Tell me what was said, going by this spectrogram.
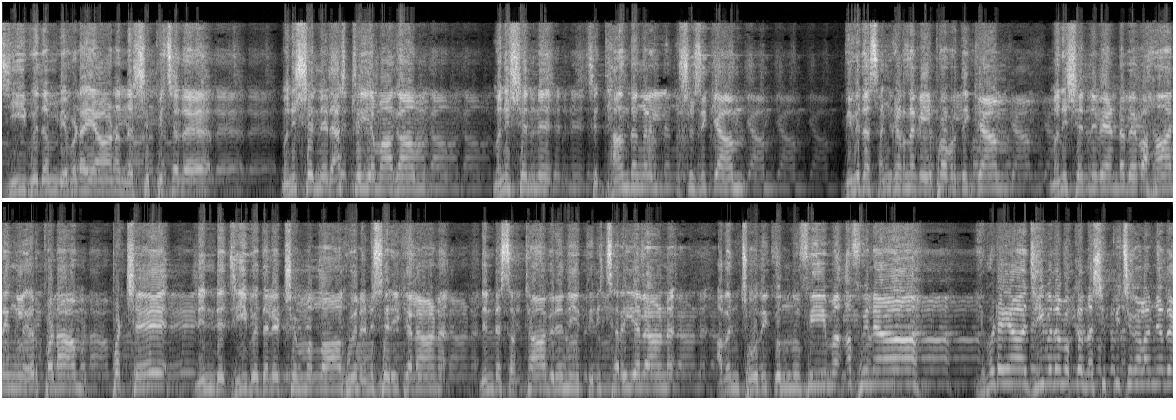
ജീവിതം എവിടെയാണ് നശിപ്പിച്ചത്? മനുഷ്യന് രാഷ്ട്രീയമാകാം. മനുഷ്യന് സിദ്ധാന്തങ്ങളിൽ വിശ്വസിക്കാം. വിവിധ സംഘടനകളിൽ പ്രവർത്തിക്കാം. മനുഷ്യന് വേണ്ട വ്യവഹാരങ്ങൾ ഏർപ്പെടാം. പക്ഷേ നിന്റെ ജീവിത ലക്ഷ്യം അള്ളാഹുവിന് അനുസരിക്കലാണ്. നിന്റെ സഖാവിനെ നീ തിരിച്ചറിയലാണ്. അവൻ ചോദിക്കുന്നു ഫീമ അഫിനാ എവിടെയാ ജീവിതമൊക്കെ നശിപ്പിച്ചു കളഞ്ഞത്?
